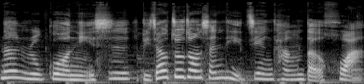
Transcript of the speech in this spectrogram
那如果你是比较注重身体健康的话，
